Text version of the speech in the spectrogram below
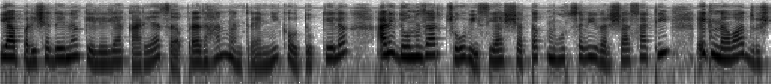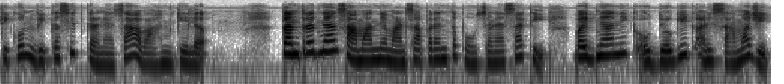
या परिषदेनं केलेल्या कार्याचं प्रधानमंत्र्यांनी कौतुक केलं आणि दोन हजार चोवीस या शतक महोत्सवी वर्षासाठी एक नवा दृष्टिकोन विकसित करण्याचं आवाहन केलं. तंत्रज्ञान सामान्य माणसापर्यंत पोहोचण्यासाठी वैज्ञानिक औद्योगिक आणि सामाजिक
